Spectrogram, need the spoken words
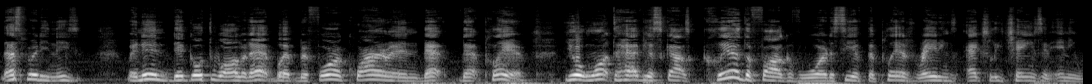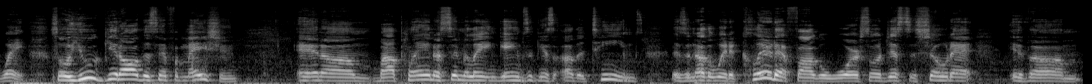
that's pretty neat And then they go through all of that. But before acquiring that that player, you'll want to have your scouts clear the fog of war to see if the player's ratings actually changed in any way. So you get all this information and um, by playing or simulating games against other teams is another way to clear that fog of war. So just to show that if um,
